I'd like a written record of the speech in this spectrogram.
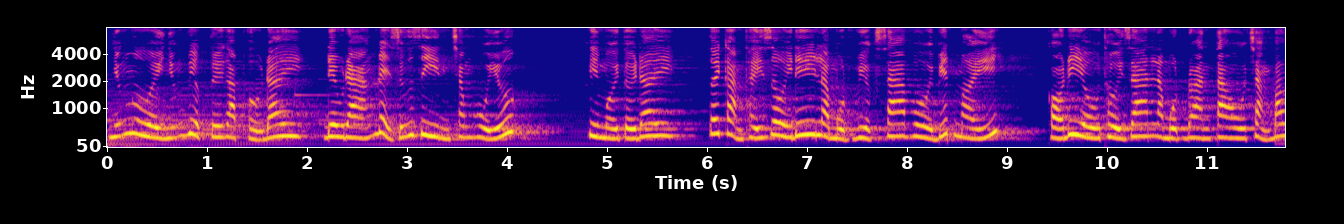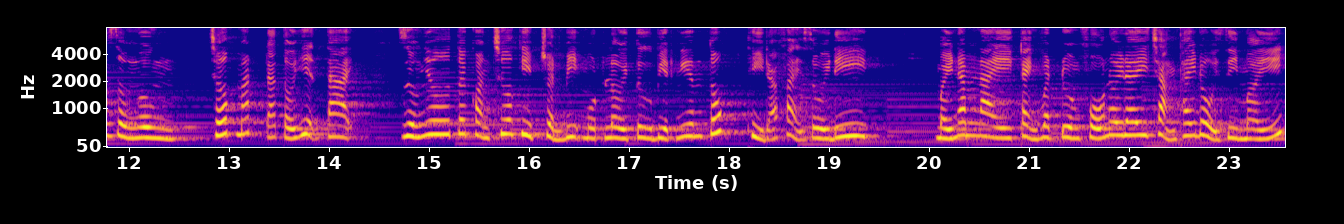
Những người, những việc tôi gặp ở đây đều đáng để giữ gìn trong hồi ức. Khi mới tới đây, tôi cảm thấy rời đi là một việc xa vời biết mấy. Có điều thời gian là một đoàn tàu chẳng bao giờ ngừng, chớp mắt đã tới hiện tại. Dường như tôi còn chưa kịp chuẩn bị một lời từ biệt nghiêm túc thì đã phải rời đi. Mấy năm này, cảnh vật đường phố nơi đây chẳng thay đổi gì mấy.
